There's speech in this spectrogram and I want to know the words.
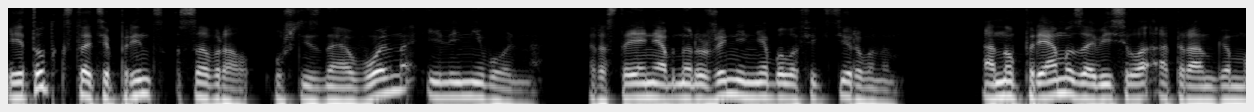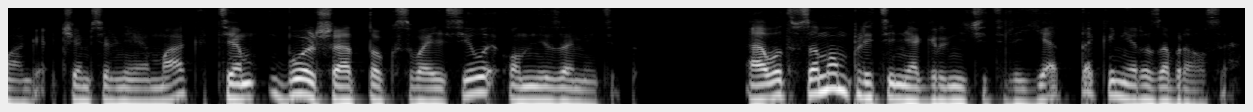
И тут, кстати, принц соврал, уж не знаю, вольно или невольно. Расстояние обнаружения не было фиксированным. Оно прямо зависело от ранга мага. Чем сильнее маг, тем больше отток своей силы он не заметит. А вот в самом плетении ограничителей я так и не разобрался.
